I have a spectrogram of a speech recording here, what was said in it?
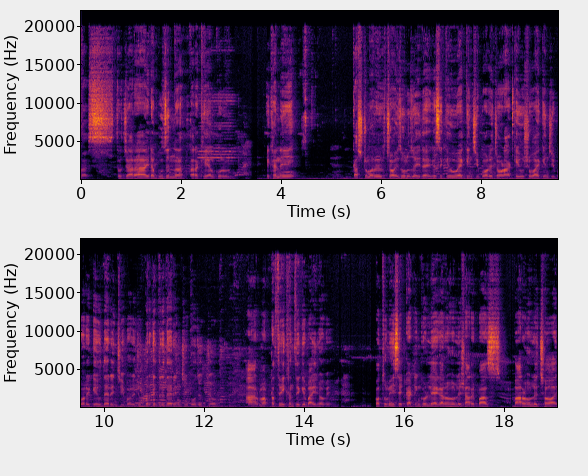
ব্যাস। তো যারা এটা বুঝেন না, তারা খেয়াল করুন। এখানে কাস্টমারের চয়েস অনুযায়ী দেখা গেছে কেউ এক ইঞ্চি পরে চড়া, কেউ সোয়া এক ইঞ্চি পরে, কেউ দেড় ইঞ্চি পরে। জুব্বার ক্ষেত্রে দেড় ইঞ্চি প্রযোজ্য। আর মাপটা তো এখান থেকে বাইর হবে। প্রথমে এই সেট কাটিং করলে এগারো হলে সাড়ে পাঁচ, বারো হলে ছয়,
